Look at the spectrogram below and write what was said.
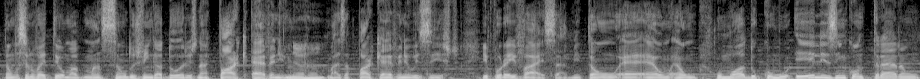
Então você não vai ter uma mansão dos Vingadores na Park Avenue, Uhum. mas a Park Avenue existe. E por aí vai, sabe? Então é, é, um, é um, o modo como eles encontraram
